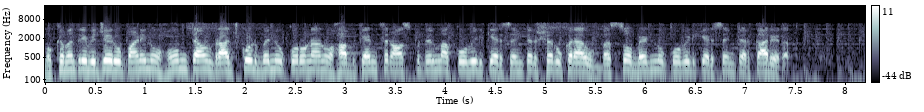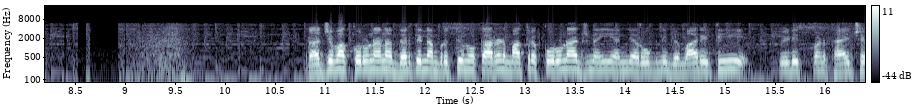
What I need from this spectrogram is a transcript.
મુખ્યમંત્રી વિજય રૂપાણીનું હોમટાઉન રાજકોટ બન્યું કોરોનાનું હબ કેન્સર હોસ્પિટલમાં કોવિડ કેર સેન્ટર શરૂ કરાયું. બસો બેડનું કોવિડ કેર સેન્ટર કાર્યરત. રાજ્યમાં કોરોનાના દર્દીના મૃત્યુનું કારણ માત્ર કોરોના જ નહીં, અન્ય રોગની બીમારીથી પીડિત પણ થાય છે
